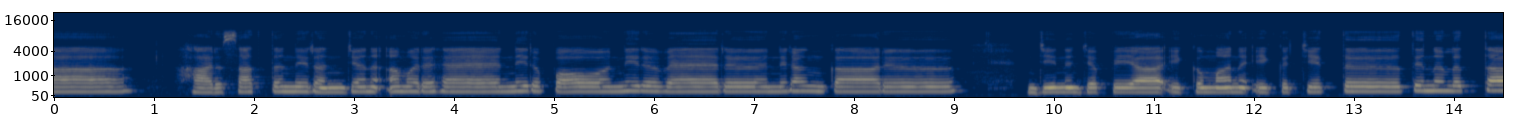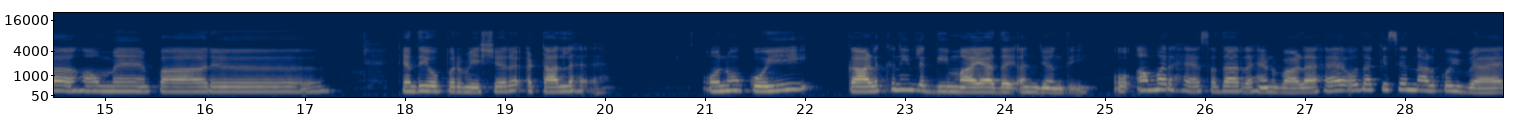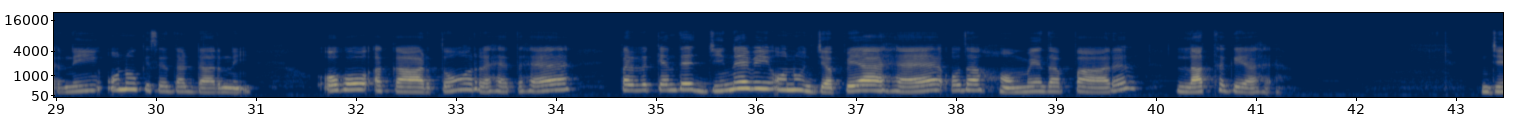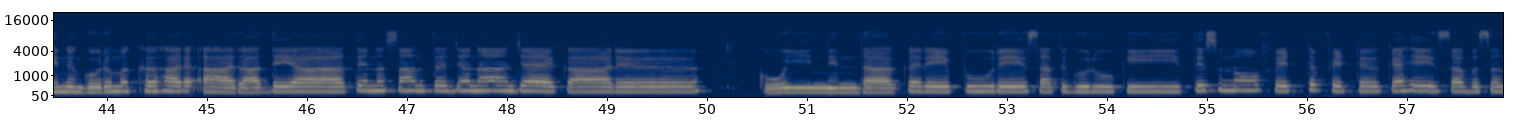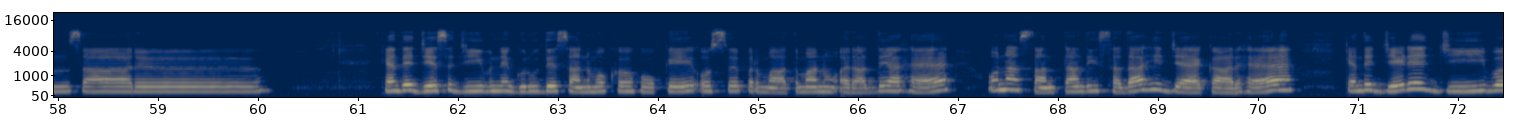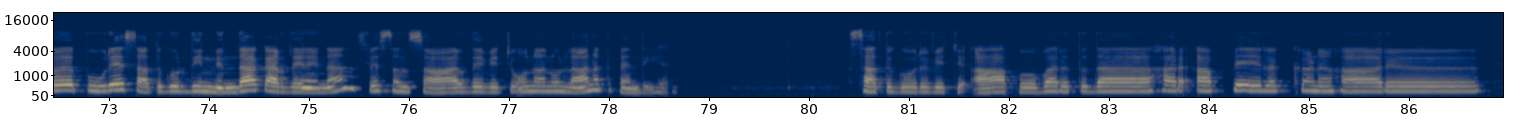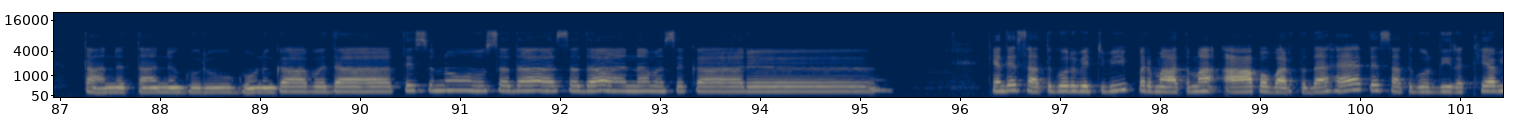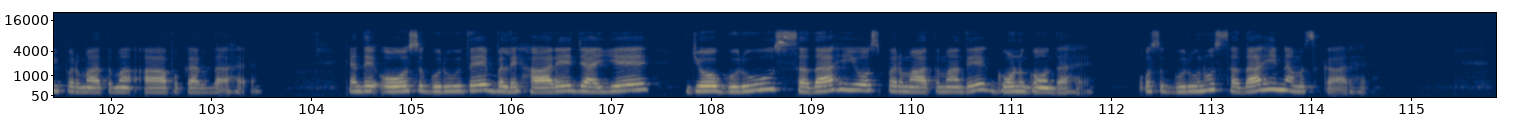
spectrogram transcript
ਹਰ ਸਤ ਨਿਰੰਜਨ ਅਮਰ ਹੈ ਨਿਰਪਉ ਨਿਰਵੈਰ, ਨਿਰੰਕਾਰ। ਜਿਨ ਜਪਿਆ ਇੱਕ ਮਨ, ਇੱਕ ਚਿੱਤ, ਤਿਨ ਲੱਥਾ ਹਉਮੈ ਪਾਰ। ਕਹਿੰਦੇ ਉਹ ਪਰਮੇਸ਼ਰ ਅਟਲ ਹੈ। ਉਹਨੂੰ ਕੋਈ ਕਾਲਖ ਨਹੀਂ ਲੱਗੀ ਮਾਇਆ ਦੇ ਅੰਜਨ ਦੀ। ਉਹ ਅਮਰ ਹੈ, ਸਦਾ ਰਹਿਣ ਵਾਲਾ ਹੈ, ਉਹਦਾ ਕਿਸੇ ਨਾਲ ਕੋਈ ਵੈਰ ਨਹੀਂ, ਉਹਨੂੰ ਕਿਸੇ ਦਾ ਡਰ ਨਹੀਂ। ਉਹ ਆਕਾਰ ਤੋਂ ਰਹਿਤ ਹੈ। ਪਰ ਕਹਿੰਦੇ ਜਿਨੇ ਵੀ ਉਹਨੂੰ ਜਪਿਆ ਹੈ, ਉਹਦਾ ਹਉਮੈ ਦਾ ਭਾਰ ਲੱਥ ਗਿਆ ਹੈ। ਜਿਨ ਗੁਰਮੁਖ ਹਰ ਆਰਾਧਿਆ, ਤਿਨ ਸੰਤ ਜਨਾ ਜੈਕਾਰ। ਕੋਈ ਨਿੰਦਾ ਕਰੇ ਪੂਰੇ ਸਤਿਗੁਰੂ ਕੀ, ਤਿਸਨੋ ਫਿਟ ਫਿਟ ਕਹੇ ਸਭ ਸੰਸਾਰ। ਕਹਿੰਦੇ ਜਿਸ ਜੀਵ ਨੇ ਗੁਰੂ ਦੇ ਸਨਮੁਖ ਹੋ ਕੇ ਉਸ ਪਰਮਾਤਮਾ ਨੂੰ ਅਰਾਧਿਆ ਹੈ, ਉਹਨਾਂ ਸੰਤਾਂ ਦੀ ਸਦਾ ਹੀ ਜੈਕਾਰ ਹੈ। ਕਹਿੰਦੇ ਜਿਹੜੇ ਜੀਵ ਪੂਰੇ ਸਤਿਗੁਰ ਦੀ ਨਿੰਦਾ ਕਰਦੇ ਨੇ ਨਾ, ਫਿਰ ਸੰਸਾਰ ਦੇ ਵਿੱਚ ਉਹਨਾਂ ਨੂੰ ਲਾਨਤ ਪੈਂਦੀ ਹੈ। ਸਤਿਗੁਰ ਵਿੱਚ ਆਪ ਵਰਤਦਾ, ਹਰ ਆਪੇ ਰੱਖਣ ਹਾਰ। ਤਨ ਤਨ ਗੁਰੂ ਗੁਣ ਗਾਵਦਾ, ਤਿਸਨੂੰ ਸਦਾ ਸਦਾ ਨਮਸਕਾਰ। ਕਹਿੰਦੇ ਸਤਿਗੁਰ ਵਿੱਚ ਵੀ ਪਰਮਾਤਮਾ ਆਪ ਵਰਤਦਾ ਹੈ ਤੇ ਸਤਿਗੁਰ ਦੀ ਰੱਖਿਆ ਵੀ ਪਰਮਾਤਮਾ ਆਪ ਕਰਦਾ ਹੈ। ਕਹਿੰਦੇ ਉਸ ਗੁਰੂ ਤੇ ਬਲਿਹਾਰੇ ਜਾਈਏ, ਜੋ ਗੁਰੂ ਸਦਾ ਹੀ ਉਸ ਪਰਮਾਤਮਾ ਦੇ ਗੁਣ ਗਾਉਂਦਾ ਹੈ। ਉਸ ਗੁਰੂ ਨੂੰ ਸਦਾ ਹੀ ਨਮਸਕਾਰ ਹੈ।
